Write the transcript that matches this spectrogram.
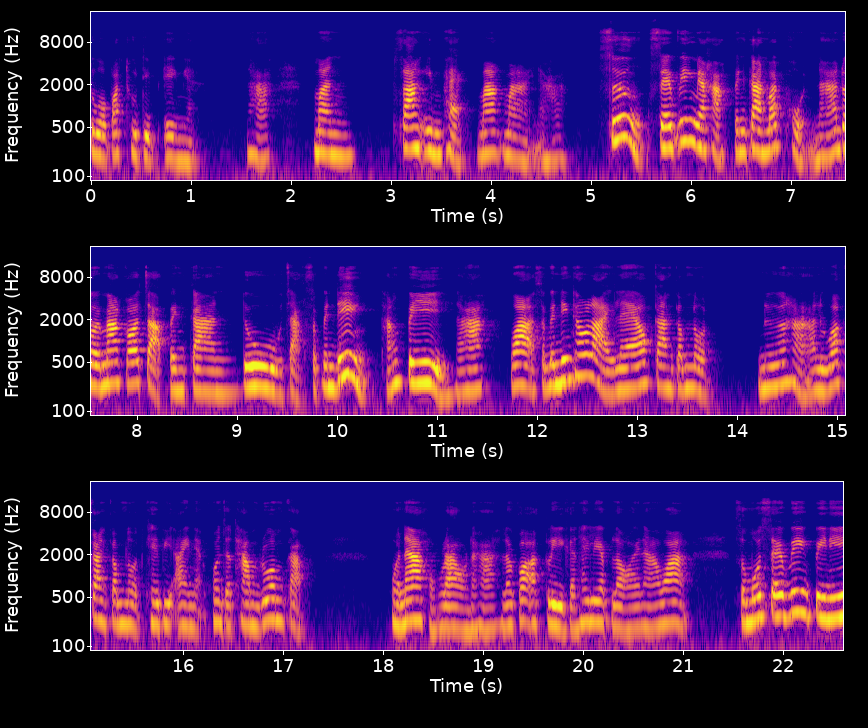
ตัววัตถุดิบเองเนี่ยนะคะ มันสร้าง Impact มากมายนะคะ ซึ่ง saving เนี่ยค่ะ เป็นการวัดผลนะะโดยมากก็จะเป็นการดูจาก spending ทั้งปีนะคะ ว่า spending เท่าไหร่แล้วการกำหนดเนื้อหาหรือว่าการกำหนด KPI เนี่ยควรจะทำร่วมกับหัวหน้าของเรานะคะ แล้วก็อักรีกันให้เรียบร้อยนะว่า สมมุติ saving ปีนี้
